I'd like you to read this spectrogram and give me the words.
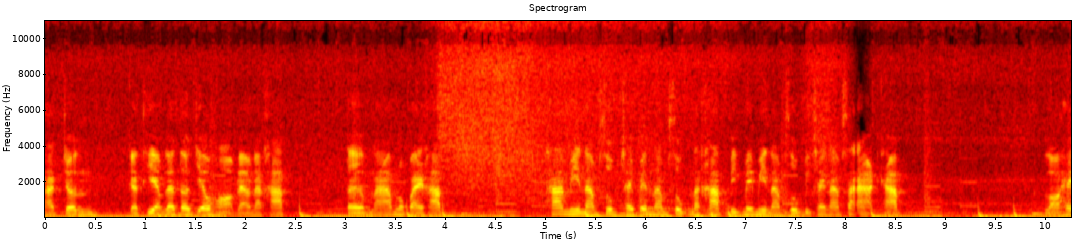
ผัดจนกระเทียมและเต้าเจี้ยวหอมแล้วนะครับ เติมน้ำลงไปครับ ถ้ามีน้ำซุปใช้เป็นน้ำซุปนะครับ บิ๊กไม่มีน้ำซุปบิ๊กใช้น้ำสะอาดครับ รอให้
